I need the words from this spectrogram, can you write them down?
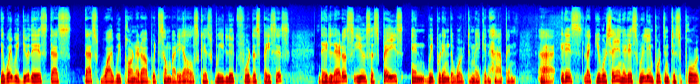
the way we do this, that's that's why we partnered up with somebody else because we look for the spaces. They let us use a space, and we put in the work to make it happen. Uh, it is like you were saying. It is really important to support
